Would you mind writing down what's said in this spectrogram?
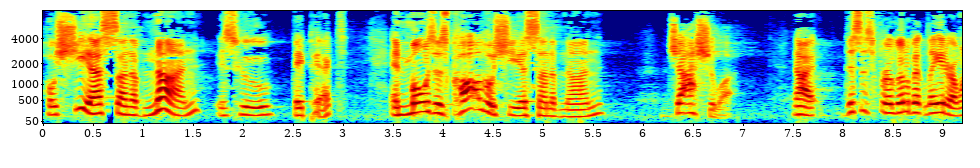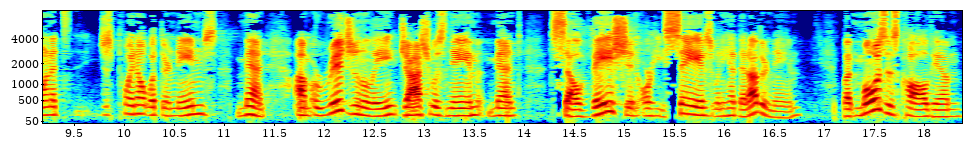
Hoshea, son of Nun, is who they picked. And Moses called Hoshea, son of Nun, Joshua. Now, this is for a little bit later. I want to just point out what their names meant. Um, originally, Joshua's name meant salvation, or he saves when he had that other name. But Moses called him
